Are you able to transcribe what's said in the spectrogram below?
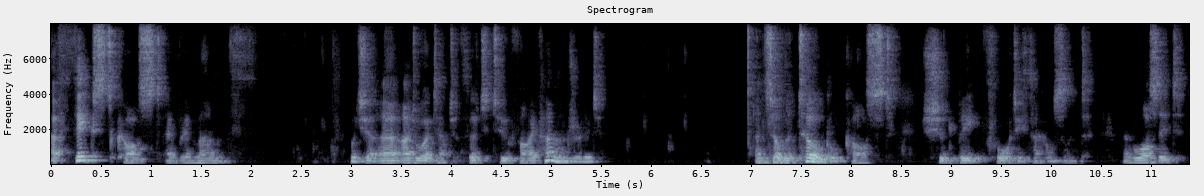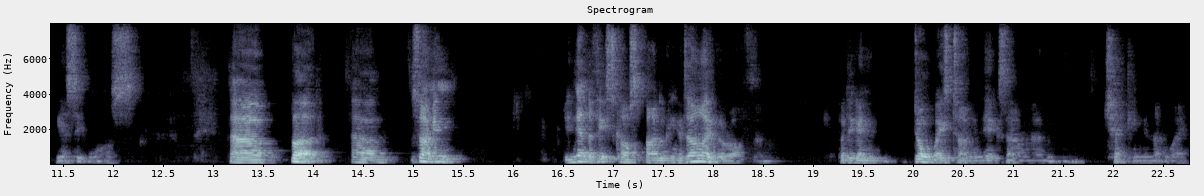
a fixed cost every month, which uh, I'd worked out at 32,500. And so the total cost should be 40,000. And was it? Yes, it was. Uh, but, um, so I mean, you can get the fixed cost by looking at either of them. But again, don't waste time in the exam um, checking in that way.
